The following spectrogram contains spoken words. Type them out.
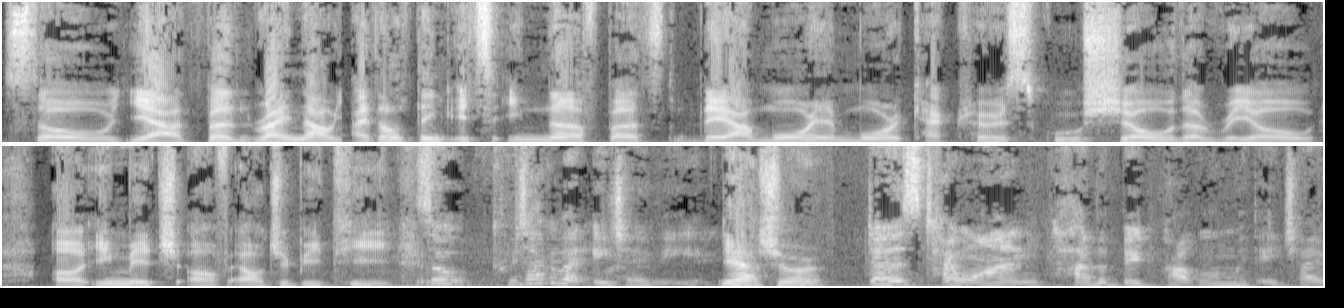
so yeah but right now I don't think it's enough but there are more and more characters who show the real uh, image of LGBT So, can we talk about HIV? yeah sure. Does Taiwan have a big problem with HIV?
